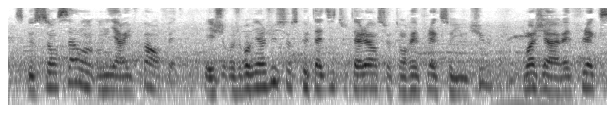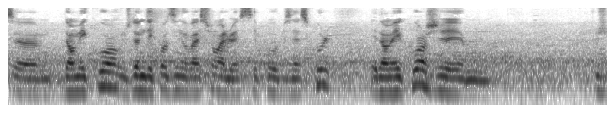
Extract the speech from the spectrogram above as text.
Parce que sans ça, on n'y arrive pas en fait. Et je, je, reviens juste sur ce que tu as dit tout à l'heure sur ton réflexe YouTube. Moi, j'ai un réflexe euh, dans mes cours. Je donne des cours d'innovation à l'ESCPO Business School. Et dans mes cours, j'ai, je,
